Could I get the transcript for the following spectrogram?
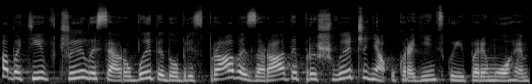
аби ті вчилися робити добрі справи заради пришвидшення української перемоги.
